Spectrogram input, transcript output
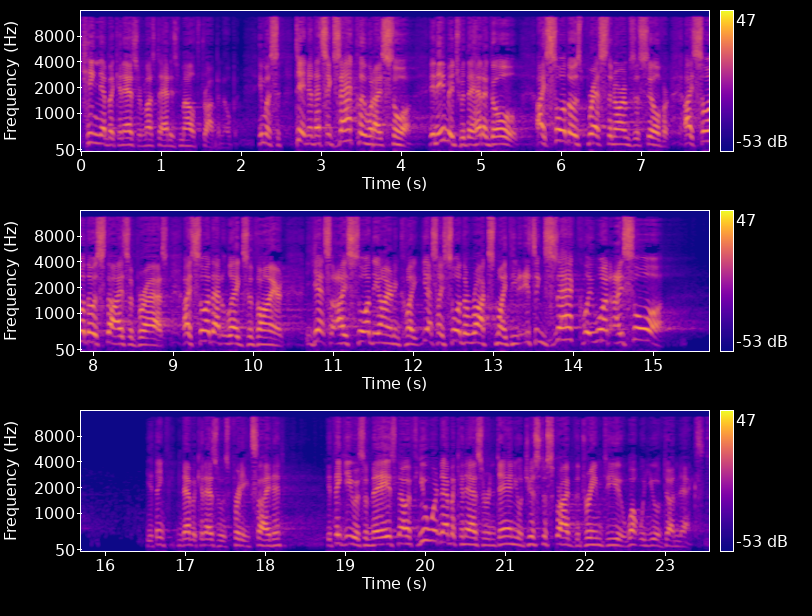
King Nebuchadnezzar must have had his mouth dropping open. He must have, Daniel, that's exactly what I saw. An image with the head of gold. I saw those breasts and arms of silver. I saw those thighs of brass. I saw that legs of iron. Yes, I saw the iron and clay. Yes, I saw the rock smite it's exactly what I saw. You think Nebuchadnezzar was pretty excited? You think he was amazed? Now, if you were Nebuchadnezzar and Daniel just described the dream to you, what would you have done next?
